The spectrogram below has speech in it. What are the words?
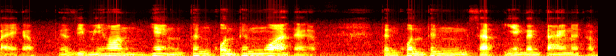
หลายครับก็สิมีห้องแห้งทั้งคนทั้งงัวนะครับทั้งคนทั้งสัตว์อีหยังต่าง ๆนะครับ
